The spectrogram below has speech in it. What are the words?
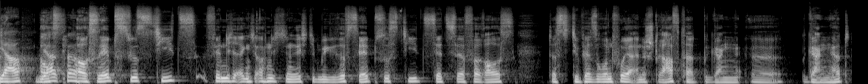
ja, auch, ja, klar. Auch Selbstjustiz finde ich eigentlich auch nicht den richtigen Begriff. Selbstjustiz setzt ja voraus, dass die Person vorher eine Straftat begangen, äh, begangen hat.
